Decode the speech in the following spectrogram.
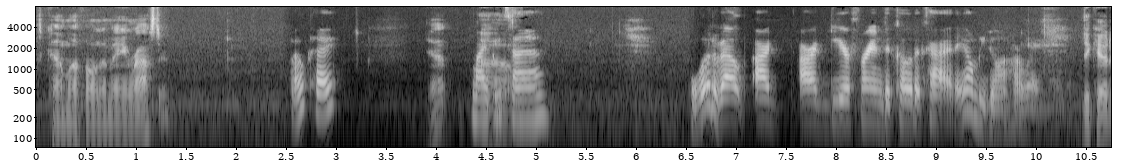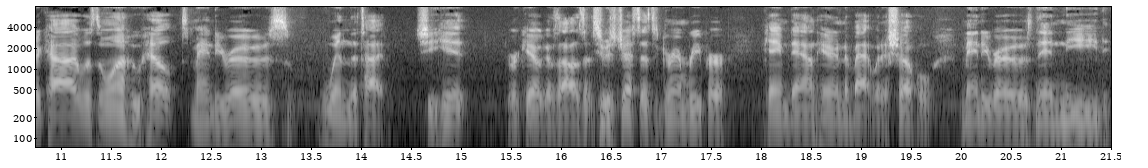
to come up on the main roster. Okay, Yep. might be Um, time. What about our our dear friend Dakota Kai? They don't be doing her right now. Dakota Kai was the one who helped Mandy Rose win the title. She hit Raquel Gonzalez. She was dressed as the Grim Reaper, came down here in the back with a shovel. Mandy Rose then kneed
